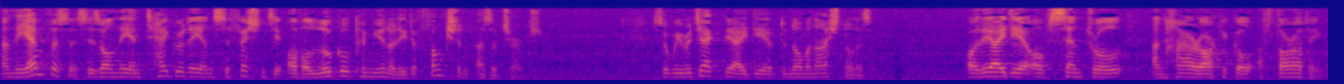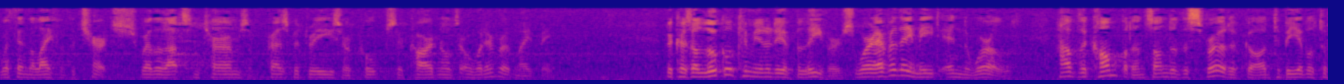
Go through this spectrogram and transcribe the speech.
And the emphasis is on the integrity and sufficiency of a local community to function as a church. So we reject the idea of denominationalism or the idea of central and hierarchical authority within the life of the church, whether that's in terms of presbyteries or popes or cardinals or whatever it might be. Because a local community of believers, wherever they meet in the world, have the competence under the Spirit of God to be able to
